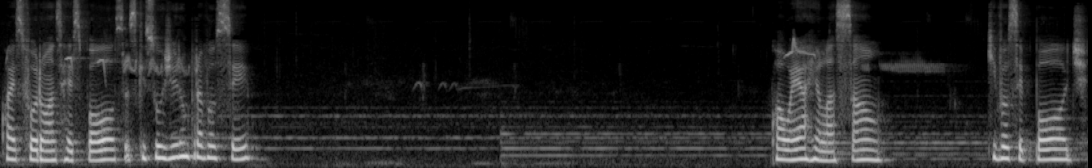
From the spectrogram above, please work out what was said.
Quais foram as respostas que surgiram para você? Qual é a relação que você pode,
